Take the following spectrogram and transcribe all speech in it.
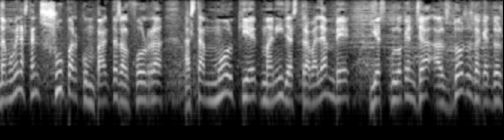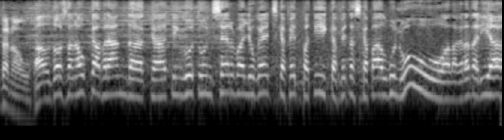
De moment estan supercompactes, el folre està molt quiet, manilles treballant bé i es col·loquen ja els dosos d'aquest 2 de 9. El 2 de 9 que branda, que ha tingut un cert bellugueig que ha fet patir, que ha fet escapar algun uh a la graderia,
